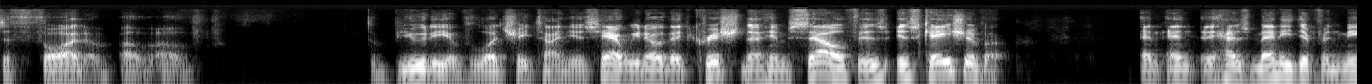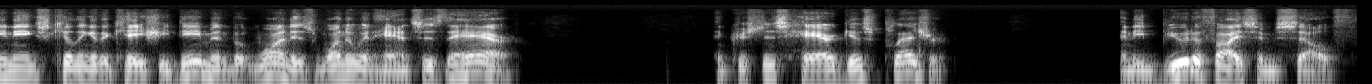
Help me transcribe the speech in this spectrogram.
the thought of, of, of the beauty of Lord Chaitanya's hair. We know that Krishna himself is, is Keshava. And, and it has many different meanings, killing of the Keshi demon, but one is one who enhances the hair. And Krishna's hair gives pleasure. And he beautifies himself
